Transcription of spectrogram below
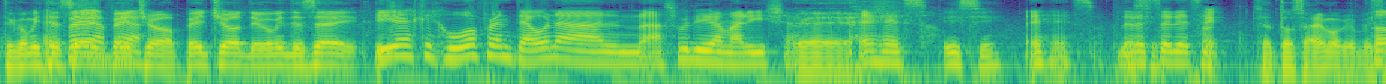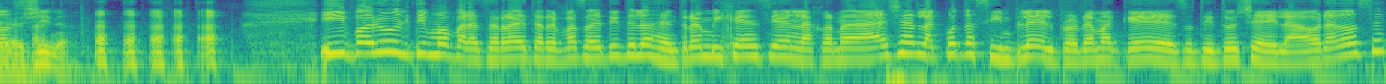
Te comiste Es fea, seis, fea. pecho, pecho, te comiste seis. Y es que jugó frente a una azul y amarilla. Eh. Es eso, Y sí, es eso. Debe Sí. ser eso. Ya todos sabemos que empecé gallina. Y por último, para cerrar este repaso de títulos, entró en vigencia en la jornada de ayer la cuota simple, el programa que sustituye la hora 12,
